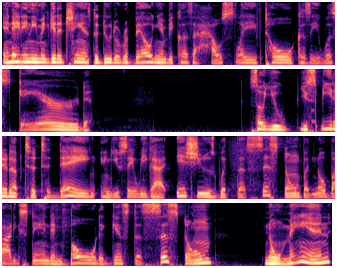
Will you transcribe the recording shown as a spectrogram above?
And they didn't even get a chance to do the rebellion because a house slave told because he was scared. So you you speed it up to today and you say we got issues with the system, but nobody standing bold against the system. No man.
